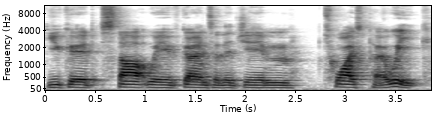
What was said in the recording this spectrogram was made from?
You could start with going to the gym twice per week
